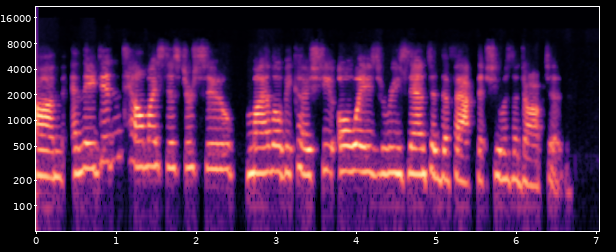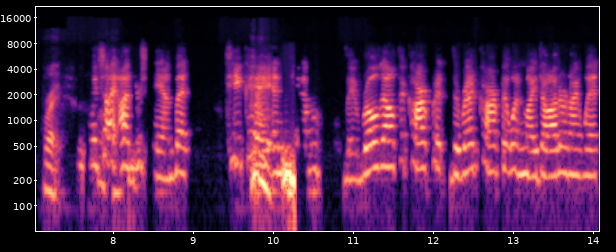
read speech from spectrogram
Um, and they didn't tell my sister Sue Milo because she always resented the fact that she was adopted, Right. which I understand. But TK and Kim, they rolled out the carpet, the red carpet when my daughter and I went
